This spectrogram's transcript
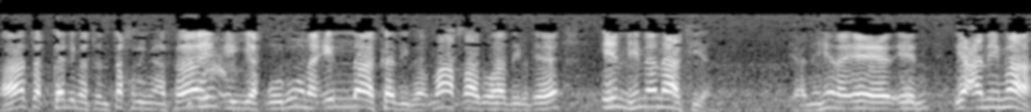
هذا كلمة تخرج من أفاهم إن يقولون إلا كذبا. ما قالوا هذه الإيه؟ إن هنا نافية. يعني هنا إيه؟ إن. يعني ما.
